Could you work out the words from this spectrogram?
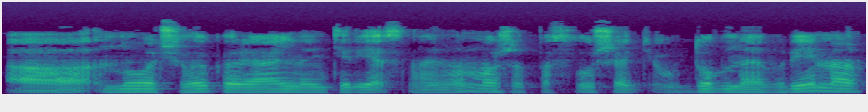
а, но человеку реально интересно, и он может послушать в удобное время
